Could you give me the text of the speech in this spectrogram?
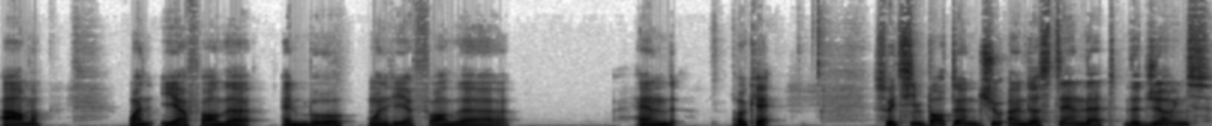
arm, one here for the elbow, one here for the hand. Okay. So it's important to understand that the joints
